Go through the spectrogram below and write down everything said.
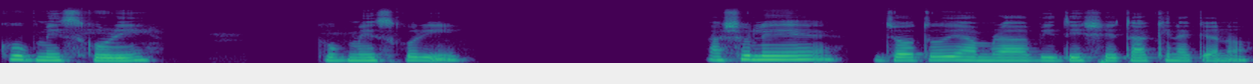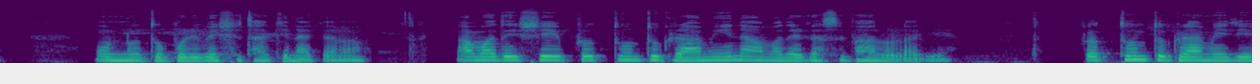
খুব মিস করি, খুব মিস করি। আসলে যতই আমরা বিদেশে থাকি না কেন, উন্নত পরিবেশে থাকি না কেন, আমাদের সেই প্রত্যন্ত গ্রামই না আমাদের কাছে ভালো লাগে। প্রত্যন্ত গ্রামে যে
